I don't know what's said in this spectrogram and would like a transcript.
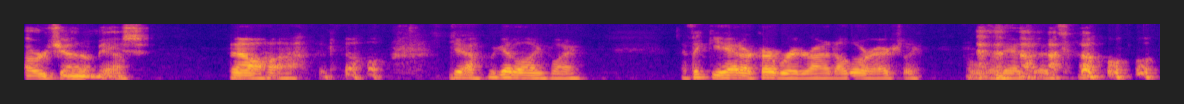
arch enemies. Yeah. no, uh, no, yeah, we got along fine. I think he had our carburetor on it, Eldora actually. what Dad said. So.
